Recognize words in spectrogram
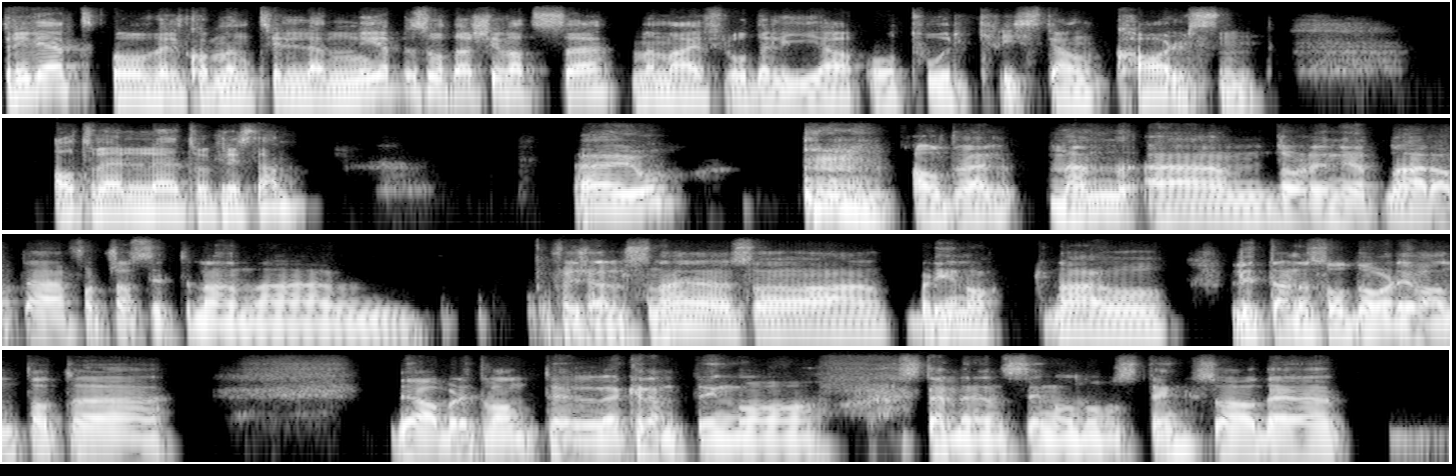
Privet, og velkommen til en ny episode av Skivatse med meg, Frode Lia og Tor Christian Karlsen. Alt vel, Tor Christian? Eh, jo, alt vel. Men eh, dårlige nyheten er at jeg fortsatt sitter med denne eh, forkjølelsen her. Så blir nok Nå er jo lytterne så dårlig vant at eh, de har blitt vant til kremting og stemmerensing og noe hosting. Så det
